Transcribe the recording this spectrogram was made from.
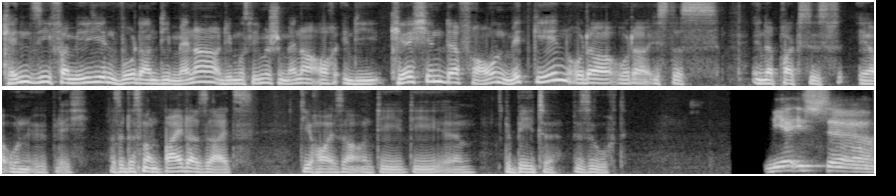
Kennen Sie Familien, wo dann die Männer, die muslimischen Männer auch in die Kirchen der Frauen mitgehen oder, oder ist das in der Praxis eher unüblich? Also dass man beiderseits die Häuser und die, die äh, Gebete besucht? Mir ist äh,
